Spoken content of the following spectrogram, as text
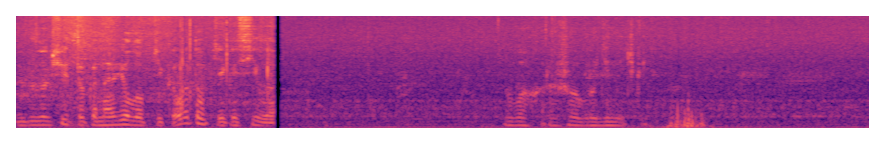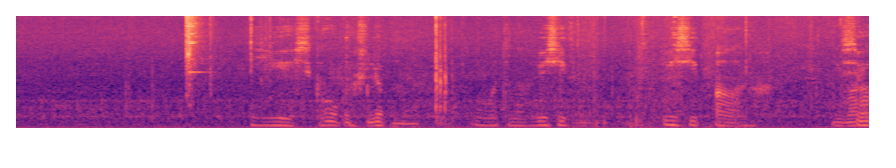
Вообще только навел оптика. Вот оптика сила. Во, хорошо, грудиночкой. Есть, как О, как шлепнула. вот она, висит. Висит, пала. И Все,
